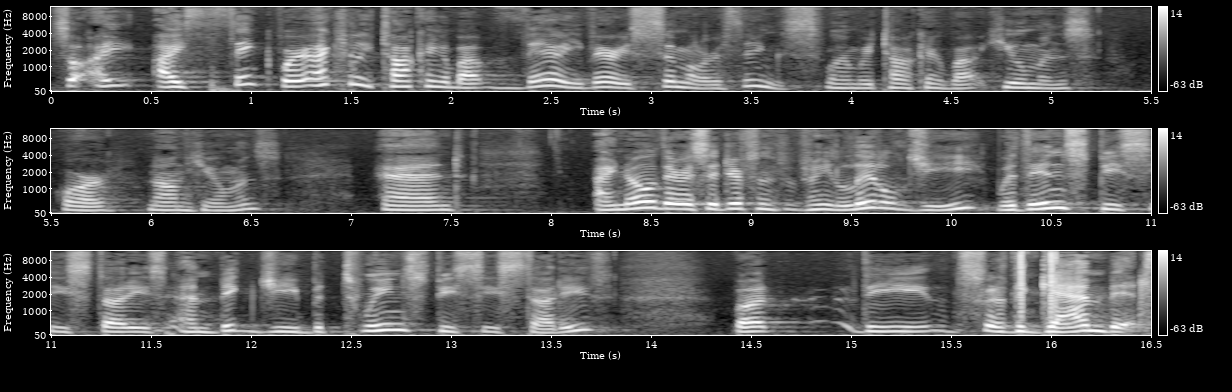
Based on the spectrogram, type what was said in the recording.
So I, I think we're actually talking about very, very similar things when we're talking about humans or non-humans. And I know there is a difference between little g within species studies and big G between species studies, but the sort of the gambit,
